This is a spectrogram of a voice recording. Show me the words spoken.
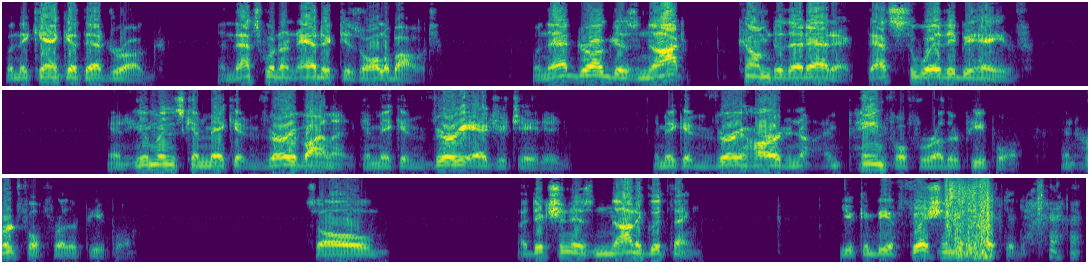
when they can't get that drug. And that's what an addict is all about. When that drug does not come to that addict, that's the way they behave. And humans can make it very violent, can make it very agitated, and make it very hard and, and painful for other people and hurtful for other people. So, addiction is not a good thing. You can be a fish and get addicted.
